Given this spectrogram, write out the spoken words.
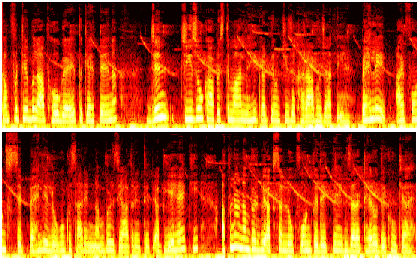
कंफर्टेबल आप हो गए तो कहते हैं ना जिन चीज़ों का आप इस्तेमाल नहीं करते वो चीज़ें ख़राब हो जाती हैं। पहले आईफोन से पहले लोगों को सारे नंबर्स याद रहते थे। अब ये है कि अपना नंबर भी अक्सर लोग फ़ोन पे देखते हैं कि ज़रा ठहरो, देखूँ क्या है।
